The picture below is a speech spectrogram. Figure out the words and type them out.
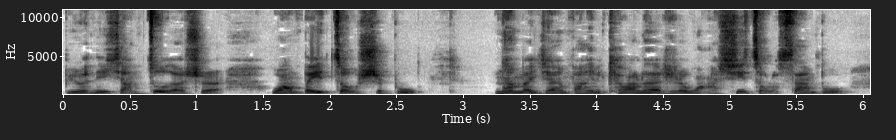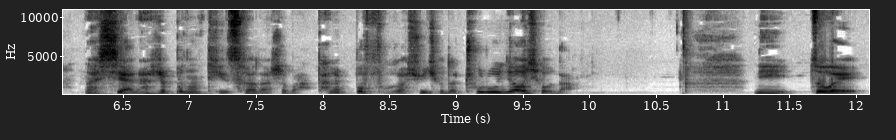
比如你想做的是往北走十步，那么研发给你开发出来是往西走了三步，那显然是不能提测的，是吧？它是不符合需求的初衷要求的。你作为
